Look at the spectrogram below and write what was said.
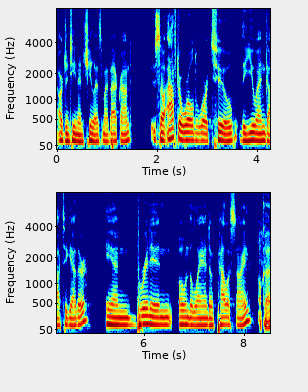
Argentina and Chile is my background so after World War II, the UN got together and Britain owned the land of Palestine. Okay.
